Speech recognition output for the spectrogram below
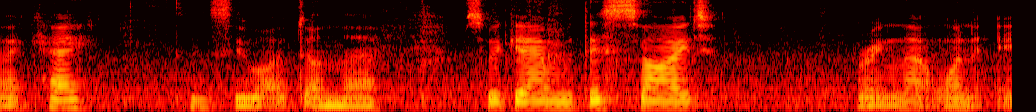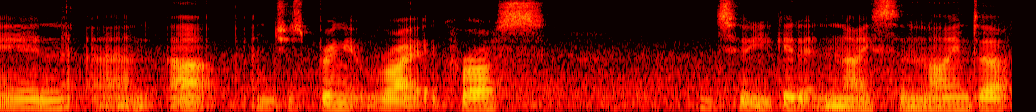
Okay, you can see what I've done there. So again with this side bring that one in and up and just bring it right across until you get it nice and lined up.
